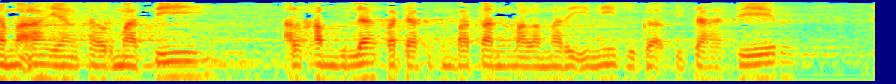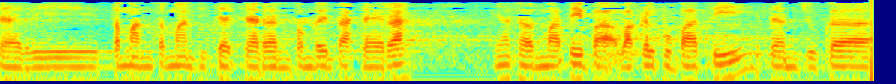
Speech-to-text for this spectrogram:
Jamaah yang saya hormati, Alhamdulillah pada kesempatan malam hari ini juga bisa hadir dari teman-teman di jajaran pemerintah daerah yang saya hormati Pak Wakil Bupati dan juga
